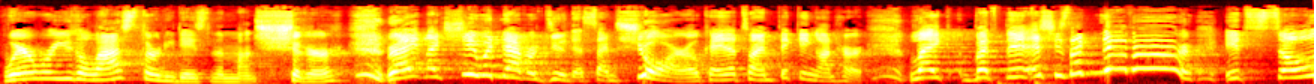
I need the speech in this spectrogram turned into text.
Where were you the last 30 days of the month? Sugar. Right? Like she would never do this, I'm sure. Okay. That's why I'm picking on her. Like, but the, she's like, never. It's so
